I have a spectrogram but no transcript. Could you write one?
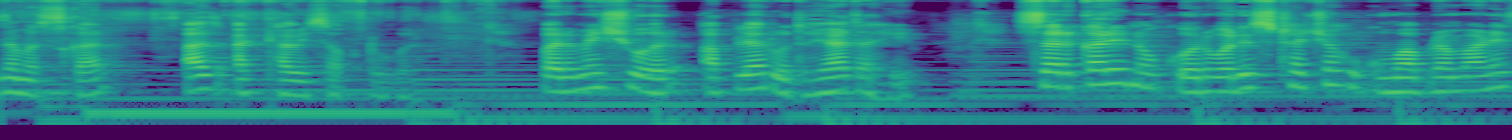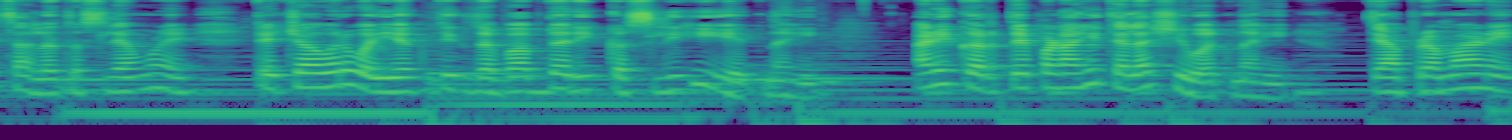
नमस्कार. आज अठ्ठावीस ऑक्टोबर. परमेश्वर आपल्या हृदयात आहे. सरकारी नोकर वरिष्ठाच्या हुकुमाप्रमाणे चालत असल्यामुळे त्याच्यावर वैयक्तिक जबाबदारी कसलीही येत नाही आणि कर्तेपणाही त्याला शिवत नाही. त्याप्रमाणे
